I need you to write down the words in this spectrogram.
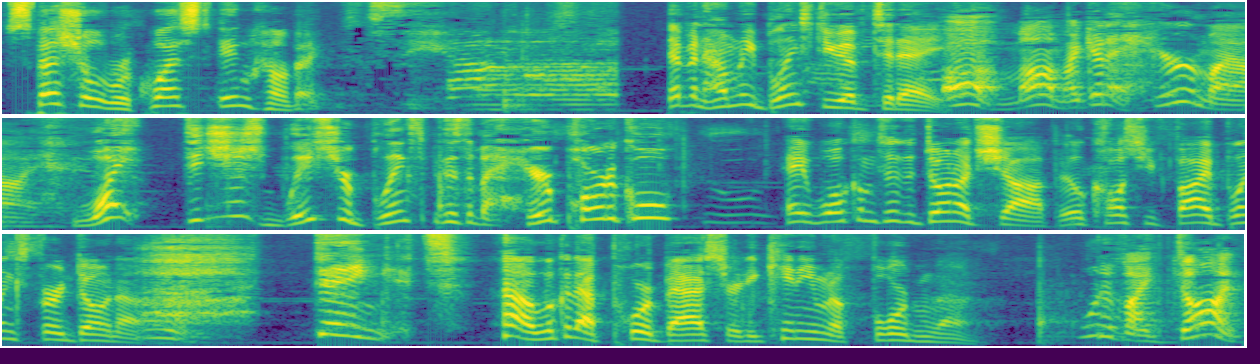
Special request incoming. Devin, how many blinks do you have today? Oh, Mom, I got a hair in my eye. What? Did you just waste your blinks because of a hair particle? Hey, welcome to the donut shop. It'll cost you five blinks for a donut. Ah, dang it. Ha, look at that poor bastard. He can't even afford one. What have I done?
